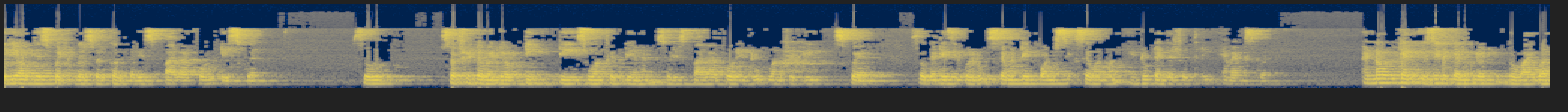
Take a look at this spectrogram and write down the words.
area of this particular circle that is pi by 4 d square. So substitute the value of t, t is 150 mm, so it is pi by 4 into 150 square. So that is equal to 17.671 into 10 to 3 mm square. And now we can easily calculate the y bar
